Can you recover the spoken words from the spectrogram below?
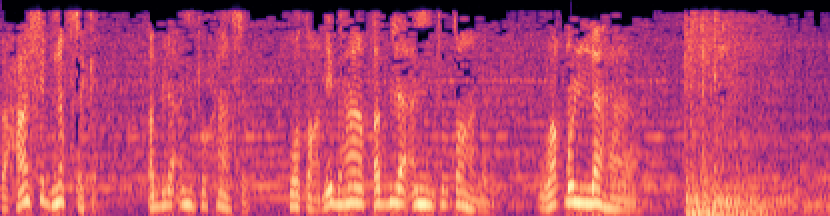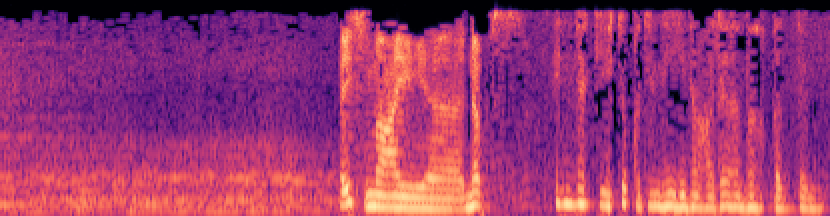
فحاسب نفسك قبل أن تحاسب وطالبها قبل أن تطالب. وقل لها. اسمعي يا نفس. إنك تقدمين على ما قدمت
